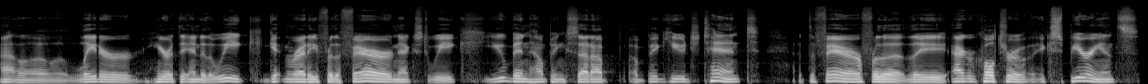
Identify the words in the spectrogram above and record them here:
uh, later here at the end of the week, getting ready for the fair next week. You've been helping set up a big, huge tent at the fair for the the agriculture experience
